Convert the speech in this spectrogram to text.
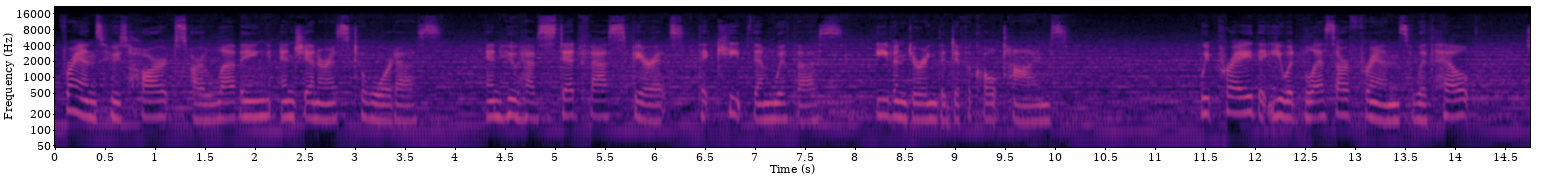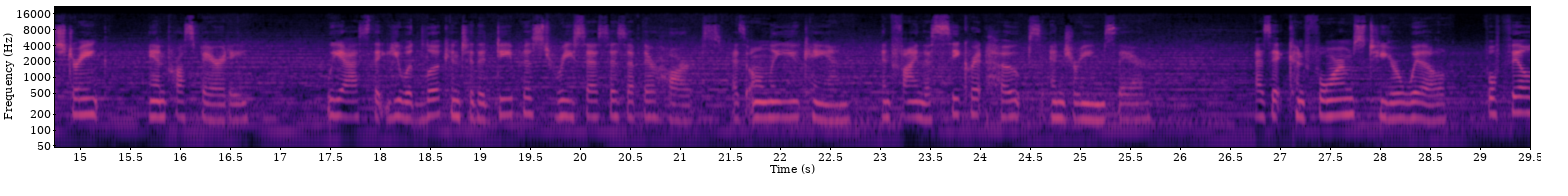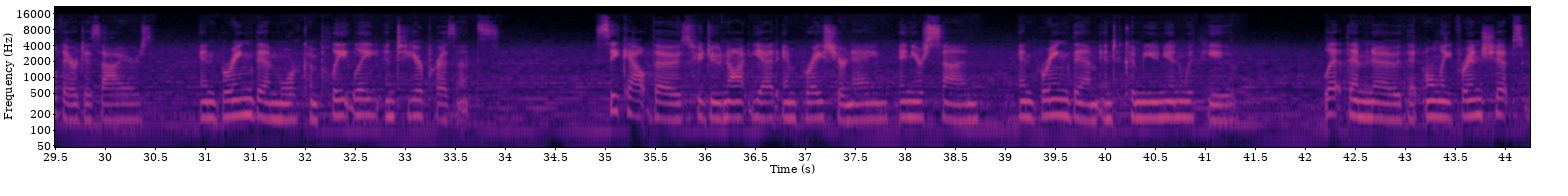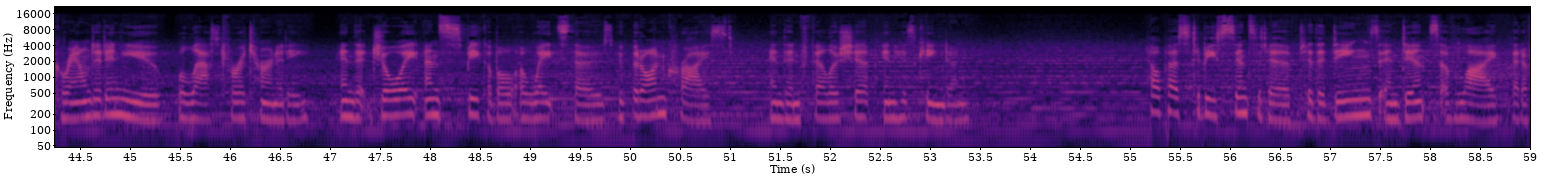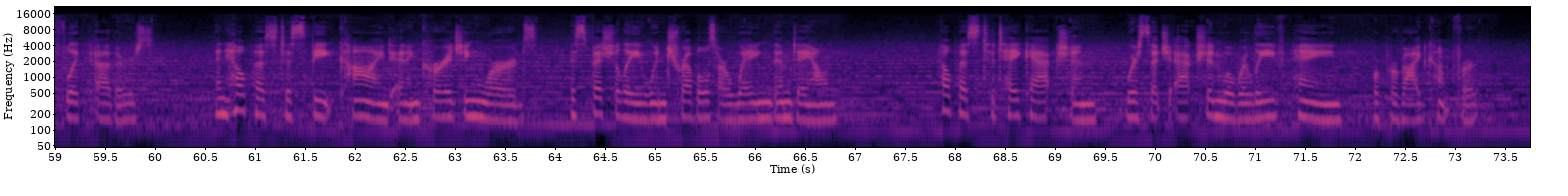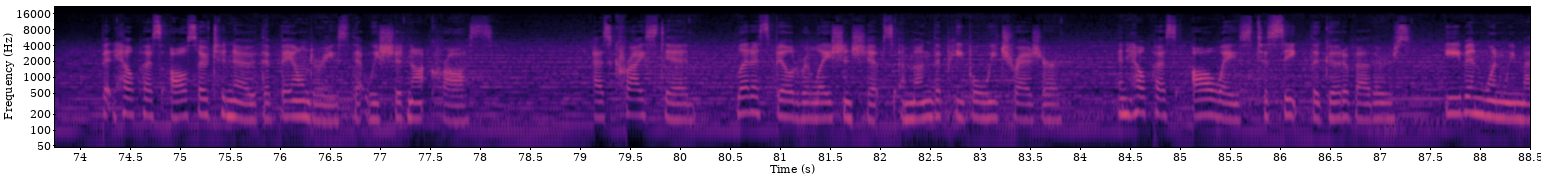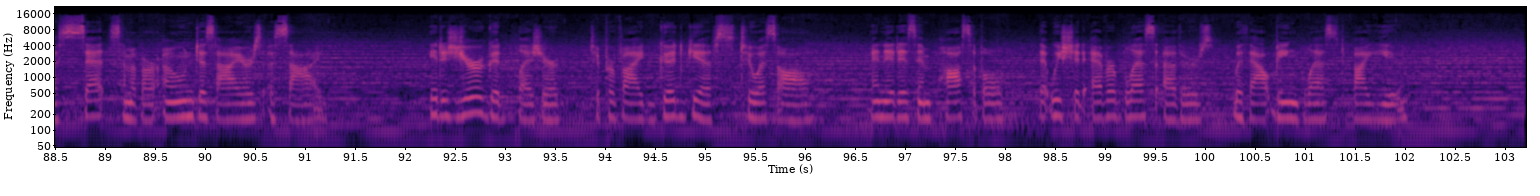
Friends whose hearts are loving and generous toward us and who have steadfast spirits that keep them with us, even during the difficult times. We pray that you would bless our friends with health, strength, and prosperity. We ask that you would look into the deepest recesses of their hearts as only you can and find the secret hopes and dreams there. As it conforms to your will, fulfill their desires and bring them more completely into your presence. Seek out those who do not yet embrace your name and your Son and bring them into communion with you. Let them know that only friendships grounded in you will last for eternity, and that joy unspeakable awaits those who put on Christ and then fellowship in his kingdom. Help us to be sensitive to the dings and dents of life that afflict others, and help us to speak kind and encouraging words especially when troubles are weighing them down. Help us to take action where such action will relieve pain or provide comfort. But help us also to know the boundaries that we should not cross. As Christ did, let us build relationships among the people we treasure and help us always to seek the good of others, even when we must set some of our own desires aside. It is your good pleasure to provide good gifts to us all, and it is impossible that we should ever bless others without being blessed by you.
